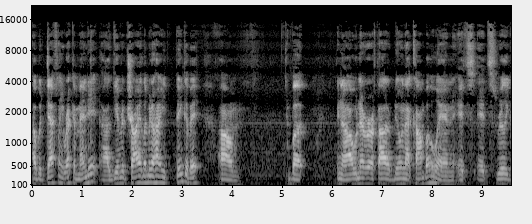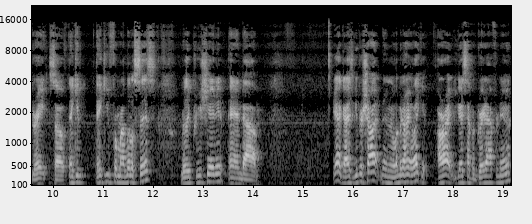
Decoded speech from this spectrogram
I would definitely recommend it. Uh, give it a try. Let me know how you think of it. Um, but you know, I would never have thought of doing that combo, and it's it's really great. So thank you thank you for my little sis. Really appreciate it, and uh, yeah, guys, give it a shot and let me know how you like it. All right, you guys have a great afternoon,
